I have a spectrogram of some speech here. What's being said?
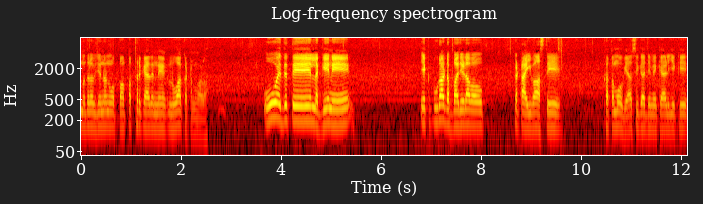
ਮਤਲਬ ਜਿਨ੍ਹਾਂ ਨੂੰ ਆਪਾਂ ਪੱਥਰ ਕਹਿ ਦਿੰਨੇ ਆ, ਲੋਹਾ ਕੱਟਣ ਵਾਲਾ। ਉਹ ਇਹਦੇ ਤੇ ਲੱਗੇ ਨੇ, ਇੱਕ ਪੂਰਾ ਡੱਬਾ ਜਿਹੜਾ ਵਾ ਉਹ ਕਟਾਈ ਵਾਸਤੇ ਖਤਮ ਹੋ ਗਿਆ ਸੀਗਾ, ਜਿਵੇਂ ਕਹਿ ਲਈਏ ਕਿ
